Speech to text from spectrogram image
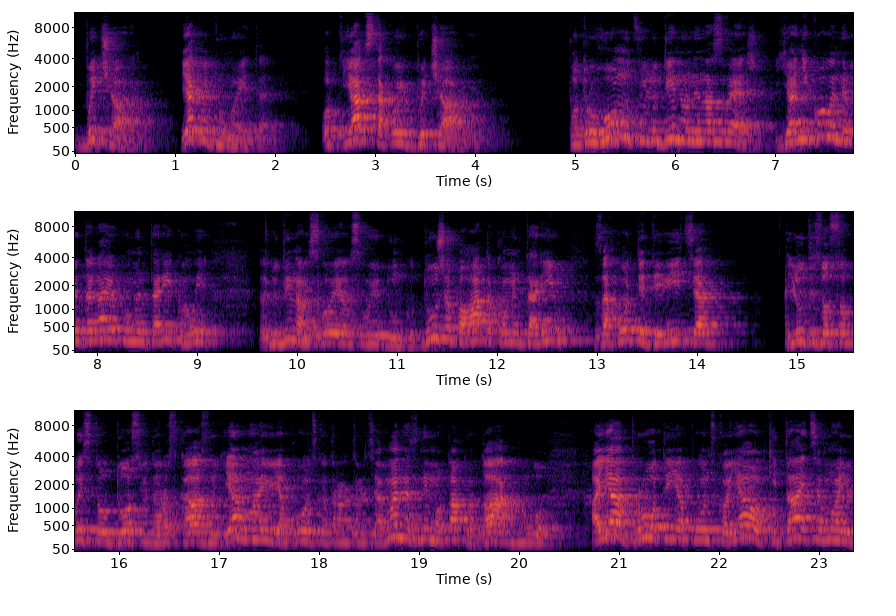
бичара. Як ви думаєте, от як з такою бичарою? По-другому цю людину не назвеш. Я ніколи не видаляю коментарі, коли людина висловлює свою думку. Дуже багато коментарів. Заходьте, дивіться. Люди з особистого досвіду розказують, я маю японського тракторця, в мене з ним отак отак було. А я проти японського, я от китайця маю.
